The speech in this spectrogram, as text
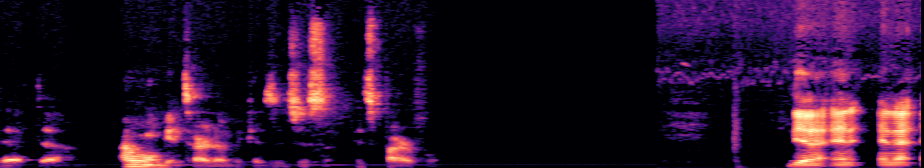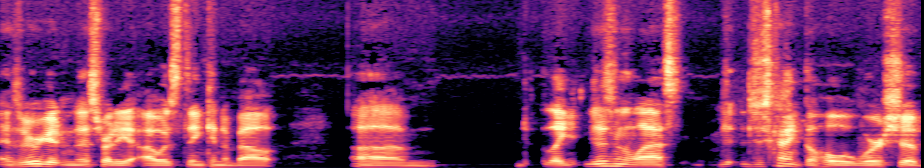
that uh, I won't get tired of because it's just it's powerful. Yeah, and and as we were getting this ready, I was thinking about, um, like just in the last, just kind of the whole worship,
